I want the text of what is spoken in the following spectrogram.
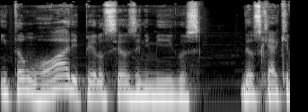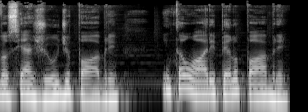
então ore pelos seus inimigos. Deus quer que você ajude o pobre, então ore pelo pobre.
